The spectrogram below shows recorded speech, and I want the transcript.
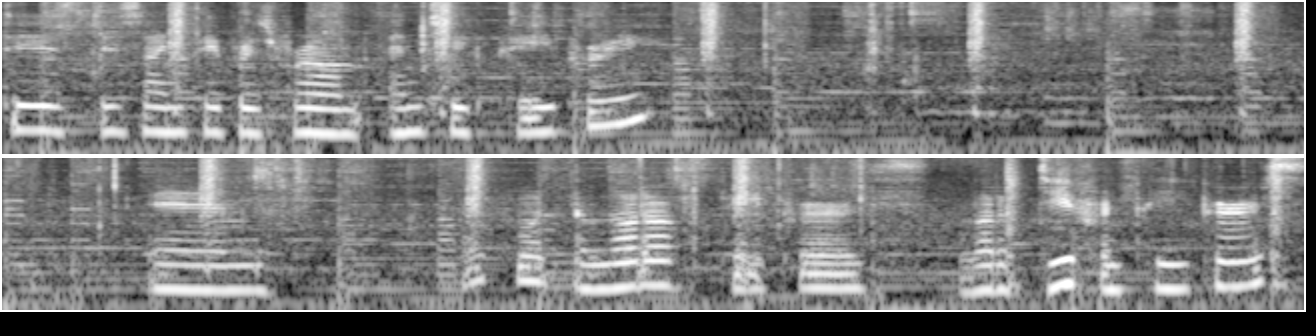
this design paper is from Antique Papery. And I put a lot of papers a lot of different papers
